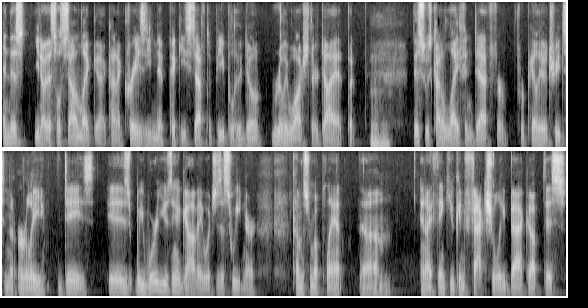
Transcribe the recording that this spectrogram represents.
and this, you know, this will sound like kind of crazy, nitpicky stuff to people who don't really watch their diet, but mm-hmm. this was kind of life and death for for paleo treats in the early days. Is we were using agave, which is a sweetener, comes from a plant, um, and I think you can factually back up this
